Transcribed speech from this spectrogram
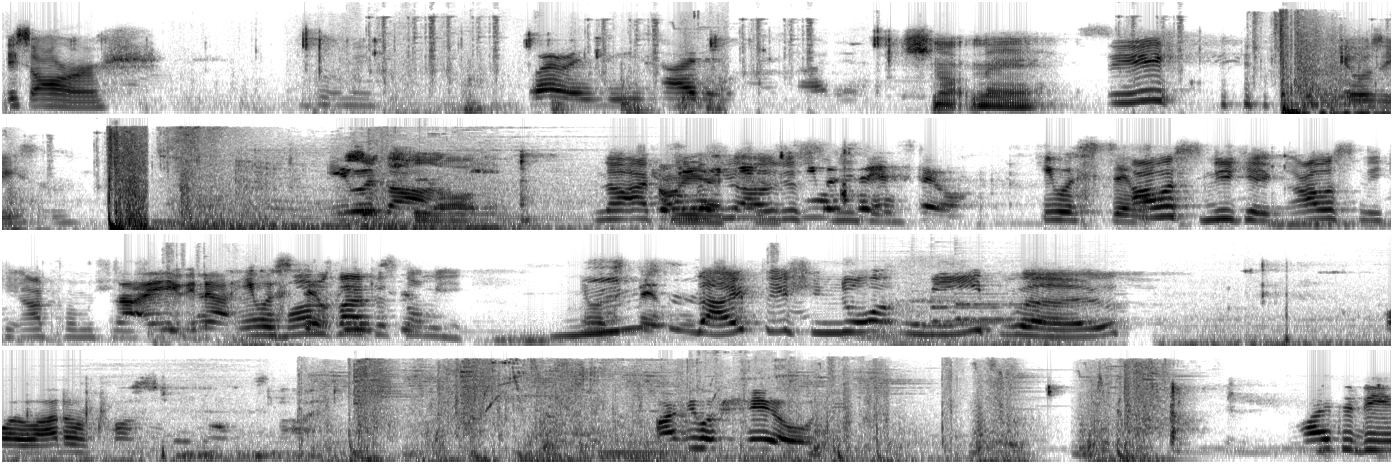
It's Irish. It's not me. Where is he? He's hiding. He's hiding. It's not me. See? It was Ethan. He was It's actually on. No, I oh, promise yeah. you, I was just he was sitting still. He was still. I was sneaking. I was sneaking. I promise you. Nah, he, nah, he was still. Mom's he life was is still. not me. was Mom's still. life is not me, bro. Well, I don't trust your mom's life. Why do you have shield? Why did he?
